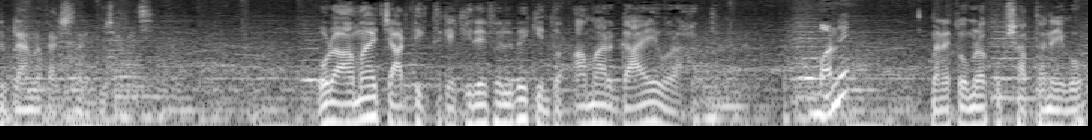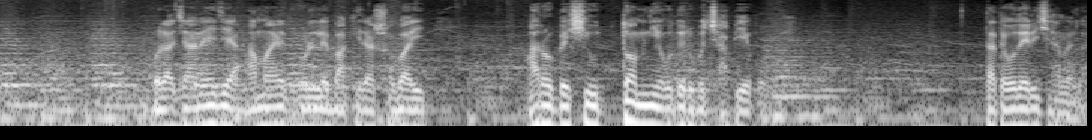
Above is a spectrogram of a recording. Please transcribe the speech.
ওদের প্ল্যান অফ অ্যাকশন আমি বুঝে গেছি। ওরা আমায় চারদিক থেকে ঘিরে ফেলবে কিন্তু আমার গায়ে ওরা হাত দেবে না। মানে? মানে তোমরা খুব সাবধানে এগো। ওরা জানে যে আমায় ধরলে বাকিরা সবাই আরও বেশি উদ্যম নিয়ে ওদের উপর ঝাঁপিয়ে পড়বে। তাতে ওদেরই ঝামেলা।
